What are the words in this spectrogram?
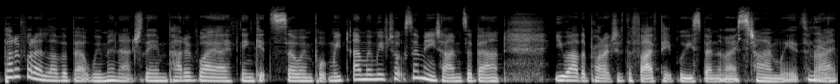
part of what I love about women, actually, and part of why I think it's so important. We, I mean, we've talked so many times about you are the product of the five people you spend the most time with, right?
